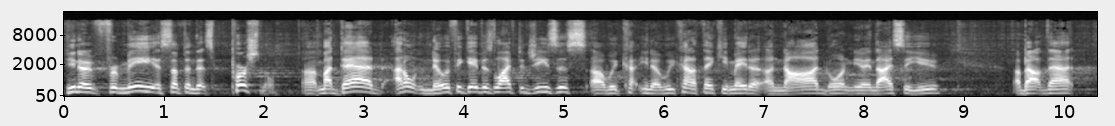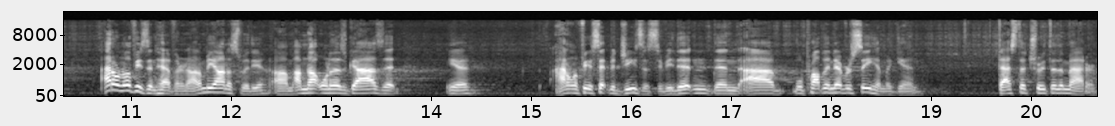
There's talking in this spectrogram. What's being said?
You know, for me, it's something that's personal. Uh, my dad, I don't know if he gave his life to Jesus. Uh, we, you know, we kind of think he made a, a nod going you know, in the ICU about that. I don't know if he's in heaven or not. I'll be honest with you. Um, I'm not one of those guys that, you know, I don't know if he accepted Jesus. If he didn't, then I will probably never see him again. That's the truth of the matter.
